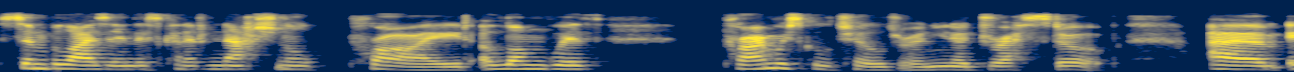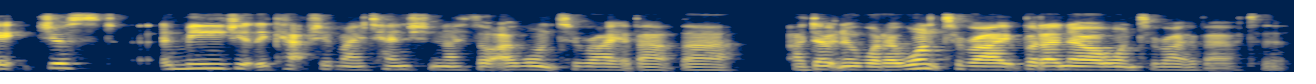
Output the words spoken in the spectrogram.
symbolizing this kind of national pride, along with primary school children, you know, dressed up. Um, it just immediately captured my attention. And I thought I want to write about that. I don't know what I want to write, but I know I want to write about it.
